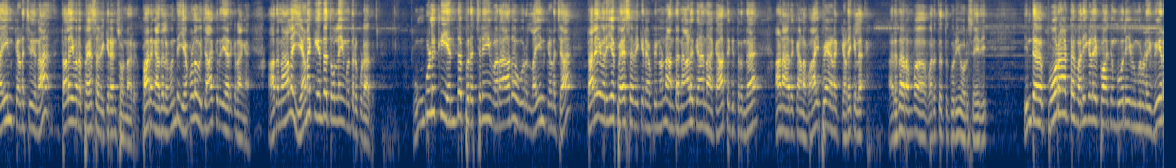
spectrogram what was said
லைன் கிடச்சிதுன்னா தலைவரை பேச வைக்கிறேன்னு சொன்னார். பாருங்கள் அதில் வந்து எவ்வளவு ஜாக்கிரதையாக இருக்கிறாங்க. அதனால் எனக்கு எந்த தொல்லையும் வந்துடக்கூடாது உங்களுக்கு எந்த பிரச்சனையும் வராத ஒரு லைன் கிடச்சா தலைவரையே பேச வைக்கிறேன் அப்படின்னு அந்த நாளுக்காக நான் காத்துக்கிட்டு இருந்தேன். ஆனால் அதுக்கான வாய்ப்பே எனக்கு கிடைக்கல. அதுதான் ரொம்ப வருத்தத்துக்குரிய ஒரு செய்தி. இந்த போராட்ட வழிகளை பார்க்கும்போது இவங்களுடைய வீர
